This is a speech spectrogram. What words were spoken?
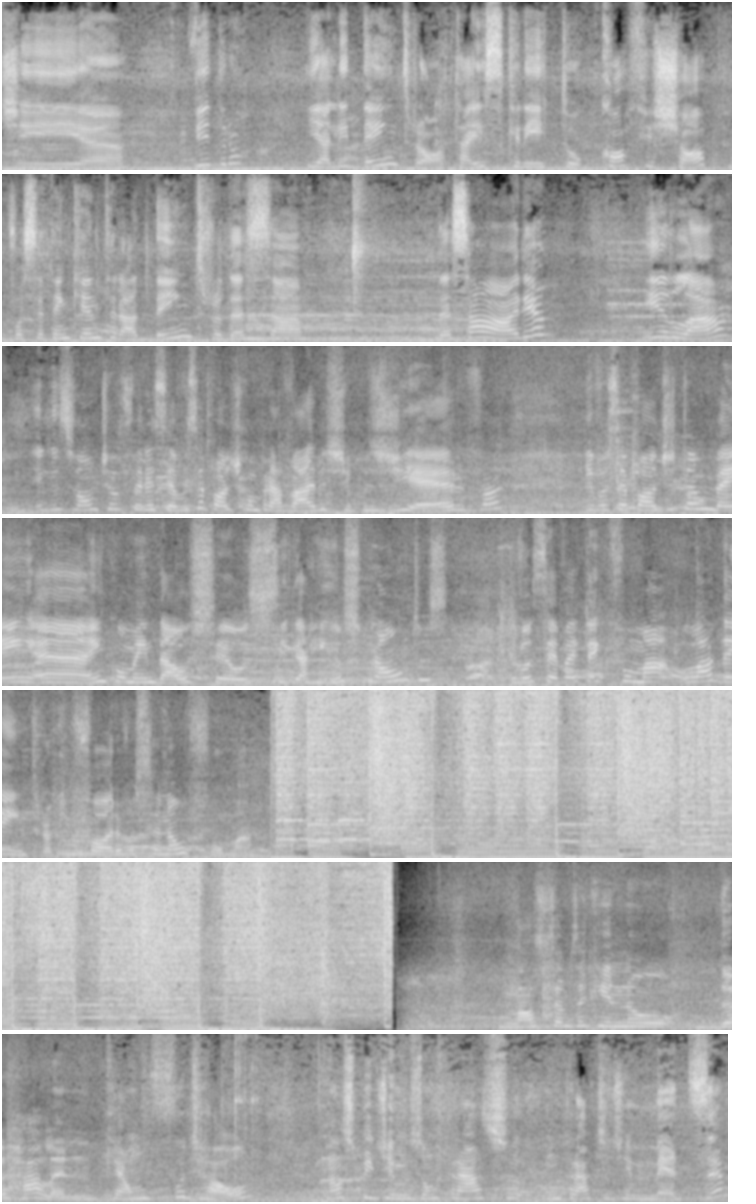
de ah, vidro. E ali dentro, ó, tá escrito Coffee Shop, você tem que entrar dentro dessa, dessa área e lá eles vão te oferecer, você pode comprar vários tipos de erva e você pode também é, encomendar os seus cigarrinhos prontos e você vai ter que fumar lá dentro, aqui fora você não fuma. Nós estamos aqui no The Hallen, que é um food hall. Nós pedimos um prato, um prato de mezze.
